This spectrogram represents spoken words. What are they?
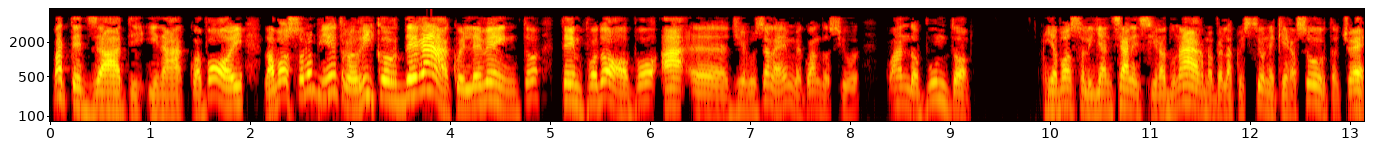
battezzati in acqua. Poi l'Apostolo Pietro ricorderà quell'evento tempo dopo a eh, Gerusalemme, quando, si, quando appunto gli apostoli, gli anziani si radunarono per la questione che era sorta, cioè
